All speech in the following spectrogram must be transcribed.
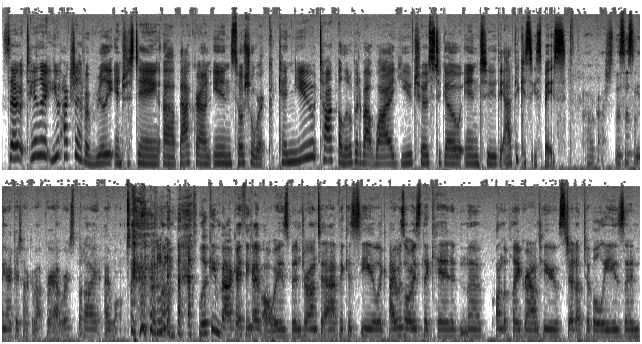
So, Taylor, you actually have a really interesting uh, background in social work. Can you talk a little bit about why you chose to go into the advocacy space? Oh gosh, this is something I could talk about for hours, but I, I won't. um, looking back, I think I've always been drawn to advocacy. Like I was always the kid in the on the playground who stood up to bullies and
